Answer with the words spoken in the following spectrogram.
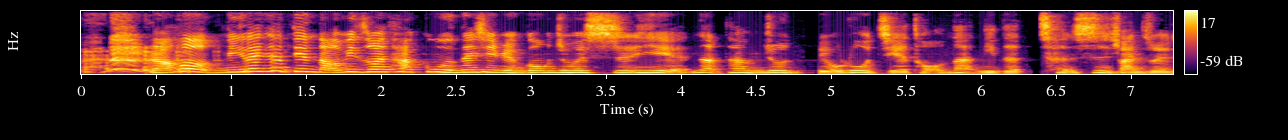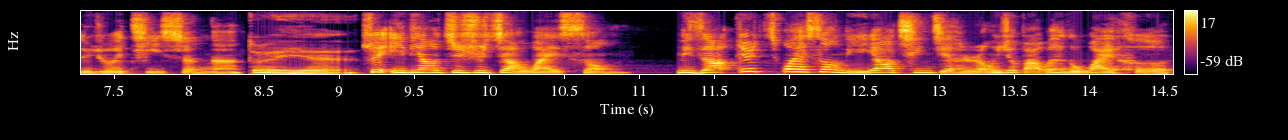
然后你那家店倒闭之外，他雇的那些员工就会失业，那他们就流落街头，那你的城市犯罪率就会提升啊。对耶，所以一定要继续叫外送。你知道，因为外送你要清洁很容易，就把那个外盒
